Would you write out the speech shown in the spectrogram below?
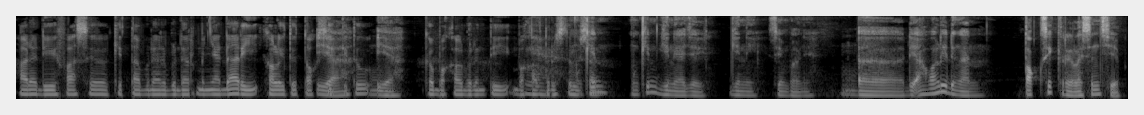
Ada di fase kita benar-benar menyadari kalau itu toxic iya, itu iya. gak bakal berhenti, bakal Iya, terus-terusan. Mungkin mungkin gini aja, gini simpelnya. Hmm. Eh, diawali dengan toxic relationship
